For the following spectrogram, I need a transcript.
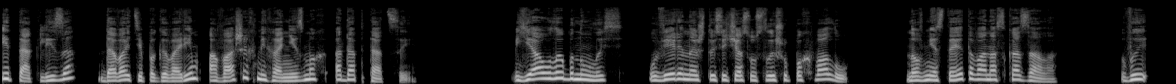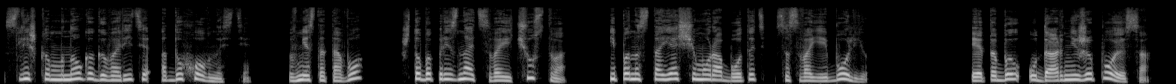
Итак, Лиза, давайте поговорим о ваших механизмах адаптации. Я улыбнулась, уверенная, что сейчас услышу похвалу, но вместо этого она сказала, «Вы слишком много говорите о духовности, вместо того, чтобы признать свои чувства и по-настоящему работать со своей болью. Это был удар ниже пояса.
